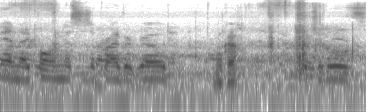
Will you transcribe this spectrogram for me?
and I told him this is a private road, Okay. which it is.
